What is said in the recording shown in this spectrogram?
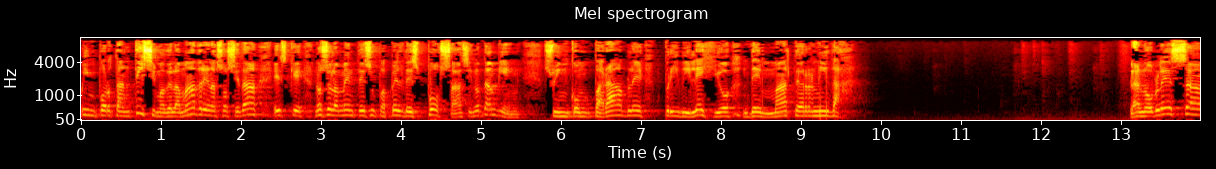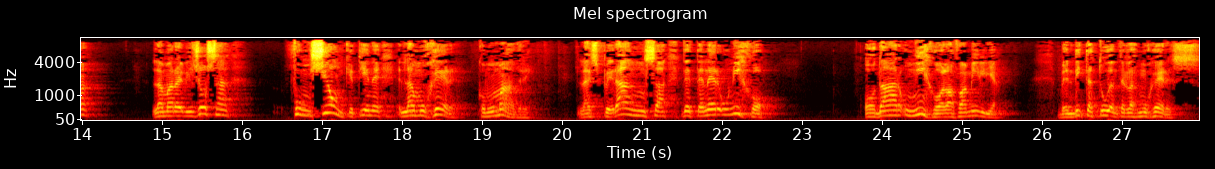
importantísima de la madre en la sociedad es que no solamente es su papel de esposa, sino también su incomparable privilegio de maternidad. La nobleza, la maravillosa función que tiene la mujer como madre, la esperanza de tener un hijo o dar un hijo a la familia. Bendita tú entre las mujeres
